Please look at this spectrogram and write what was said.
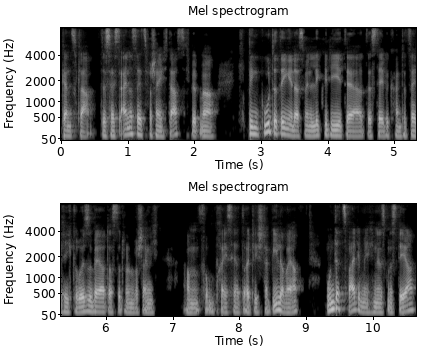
Ganz klar. Das heißt einerseits wahrscheinlich das. Ich würde mal, ich bin guter Dinge, dass wenn Liquidity der, der Stablecoin tatsächlich größer wäre, dass er dann wahrscheinlich ähm, vom Preis her deutlich stabiler wäre. Und der zweite Mechanismus ist der,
